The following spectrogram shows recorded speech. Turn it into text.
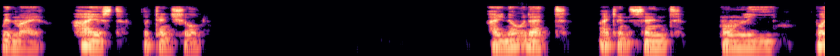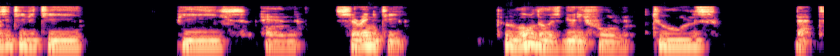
with my highest potential. I know that I can send only positivity, peace, and serenity through all those beautiful tools that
